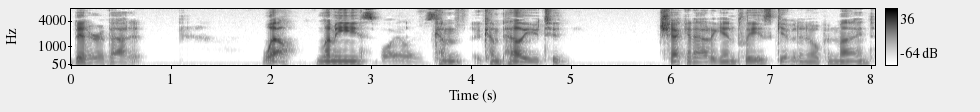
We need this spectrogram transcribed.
bitter about it. Well, let me Spoilers. com- compel you to check it out again, please. Give it an open mind.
